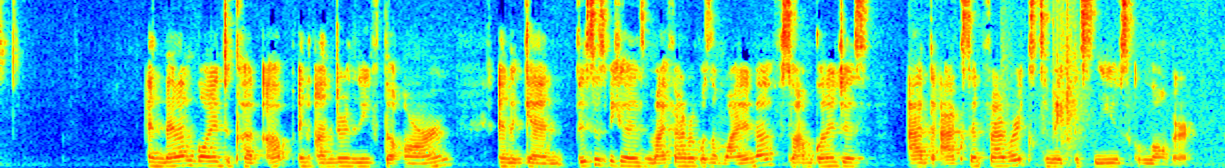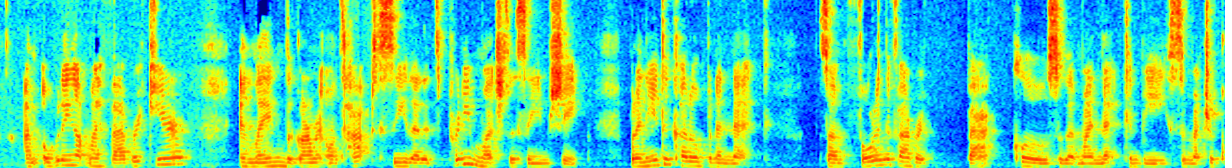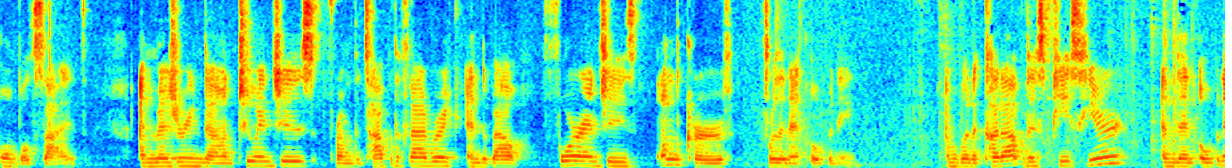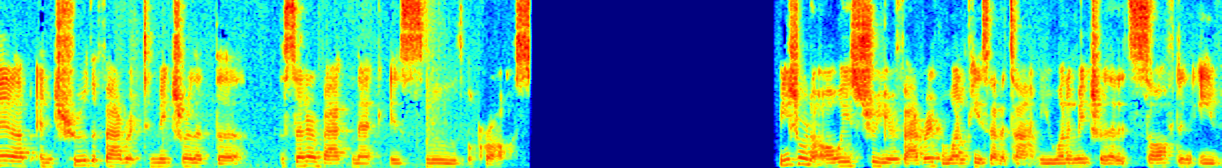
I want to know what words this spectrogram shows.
And then I'm going to cut up and underneath the arm. And again, this is because my fabric wasn't wide enough, so I'm going to just add the accent fabrics to make the sleeves longer. I'm opening up my fabric here and laying the garment on top to see that it's pretty much the same shape, but I need to cut open a neck. So I'm folding the fabric back closed so that my neck can be symmetrical on both sides. I'm measuring down 2 inches from the top of the fabric and about 4 inches on the curve for the neck opening. I'm going to cut out this piece here and then open it up and true the fabric to make sure that the, the center back neck is smooth across. Be sure to always true your fabric one piece at a time. You want to make sure that it's soft and even.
